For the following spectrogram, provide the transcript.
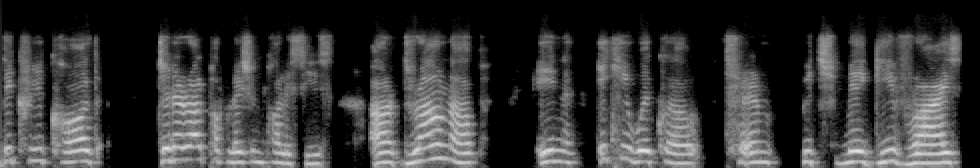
decree called general population policies are drawn up in equivocal term which may give rise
